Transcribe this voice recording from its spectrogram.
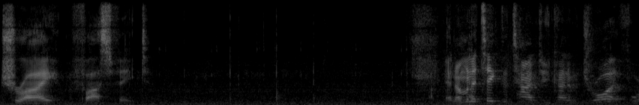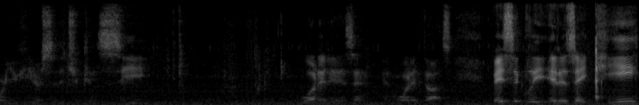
triphosphate. And I'm going to take the time to kind of draw it for you here so that you can see what it is and, and what it does. Basically, it is a key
